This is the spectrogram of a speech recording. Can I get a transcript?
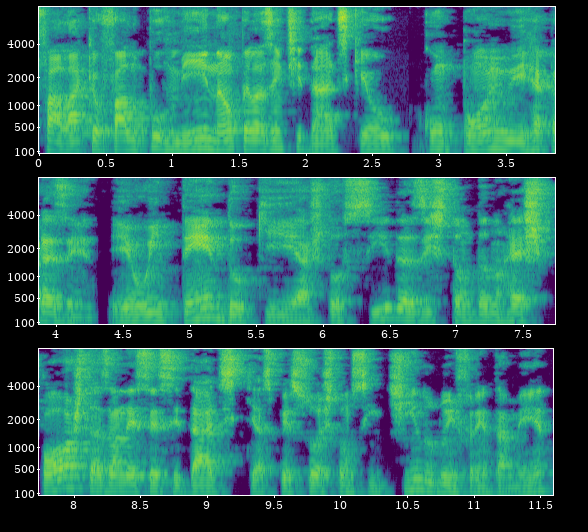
falar que eu falo por mim, não pelas entidades que eu componho e represento. Eu entendo que as torcidas estão dando respostas a necessidades que as pessoas estão sentindo do enfrentamento.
